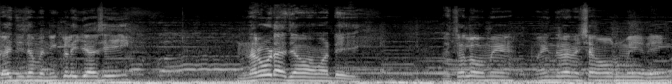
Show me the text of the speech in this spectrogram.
ગાયથી અમે નીકળી ગયા છીએ. નરોડા જવા માટે. ચલો અમે મહિન્દ્રાને શોરૂમે રહી.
